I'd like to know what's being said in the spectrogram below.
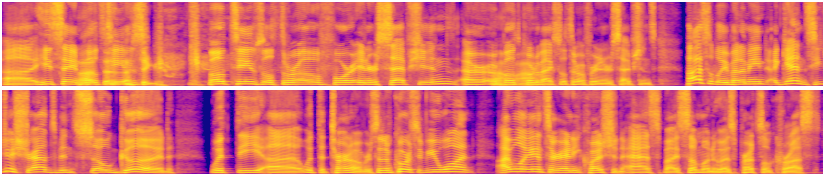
Uh, he's saying Well, both a- teams that's a great- both teams will throw for interceptions, or, or Oh, both wow. quarterbacks will throw for interceptions, possibly. But I mean, again, CJ Stroud's been so good with the uh, with the turnovers, and of course, if you want, I will answer any question asked by someone who has pretzel crust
